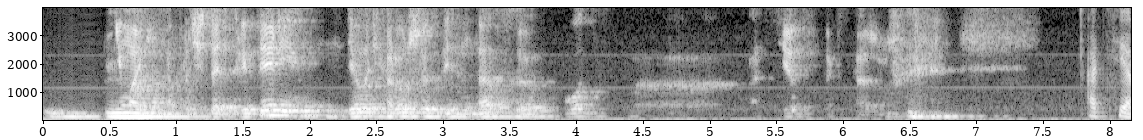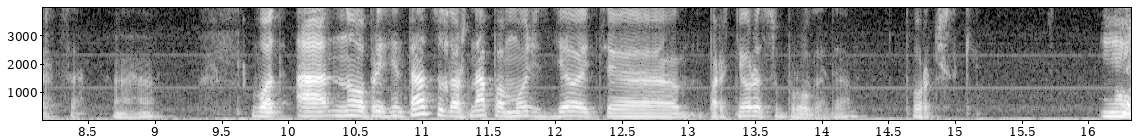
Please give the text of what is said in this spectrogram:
внимательно прочитать критерии, сделать хорошую презентацию от, э, от сердца, так скажем. От сердца. Ага. Вот, а, но презентацию должна помочь сделать э, партнеры супруга, да? Творчески? Ну,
